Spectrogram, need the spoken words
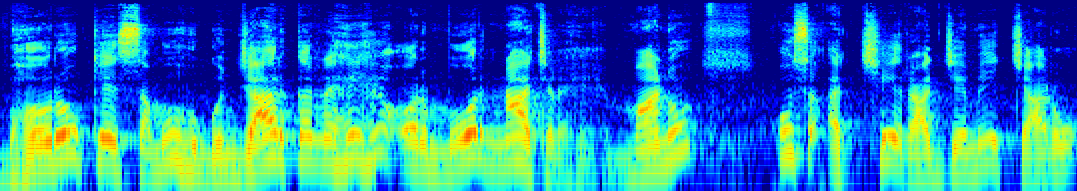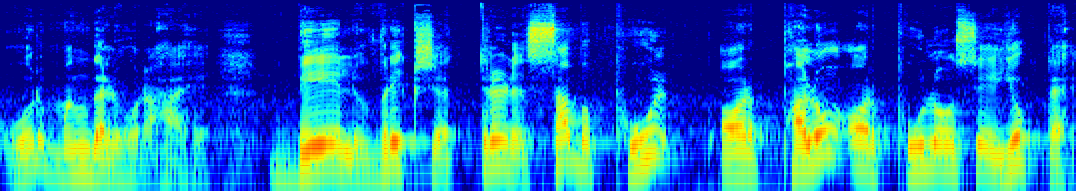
भौरों के समूह गुंजार कर रहे हैं और मोर नाच रहे हैं। मानो उस अच्छे राज्य में चारों ओर मंगल हो रहा है। बेल, वृक्ष, तृण सब फूल और फलों और फूलों से युक्त है।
